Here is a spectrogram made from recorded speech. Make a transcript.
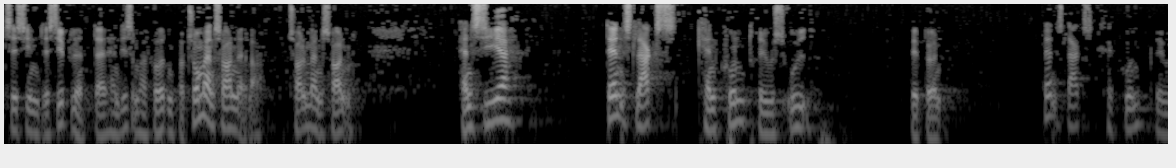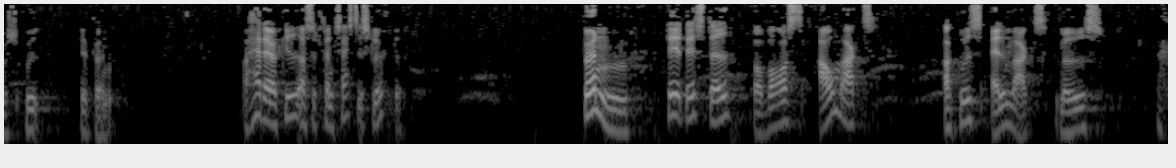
til sine disciple, da han ligesom har fået den på tomandshånd eller tolvmandshånd, han siger, den slags kan kun drives ud ved bøn. Den slags kan kun drives ud ved bøn. Og her er der jo givet os et fantastisk løfte. Bønnen, det er det sted, hvor vores afmagt og Guds almagt mødes.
